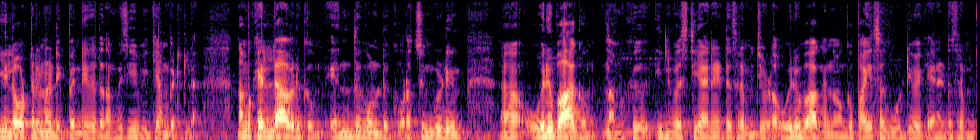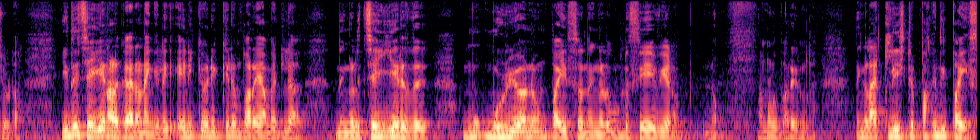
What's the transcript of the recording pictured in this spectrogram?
ഈ ലോട്ടറിനെ ഡിപ്പെൻഡ് ചെയ്തിട്ട് നമുക്ക് ജീവിക്കാൻ പറ്റില്ല. നമുക്ക് എല്ലാവർക്കും എന്തുകൊണ്ട് കുറച്ചും കൂടിയും ഒരു ഭാഗം നമുക്ക് ഇൻവെസ്റ്റ് ചെയ്യാനായിട്ട് ശ്രമിച്ചുകൂടാ? ഒരു ഭാഗം നമുക്ക് പൈസ കൂട്ടി വയ്ക്കാനായിട്ട് ശ്രമിച്ചുകൂടാ? ഇത് ചെയ്യുന്ന ആൾക്കാരാണെങ്കിൽ എനിക്കൊരിക്കലും പറയാൻ പറ്റില്ല. നിങ്ങൾ ചെയ്യരുത്. മുഴുവനും പൈസ നിങ്ങൾ കൊണ്ട് സേവ് ചെയ്യണം. നോ നമ്മൾ പറയുന്നില്ല. നിങ്ങൾ അറ്റ്ലീസ്റ്റ് പകുതി പൈസ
